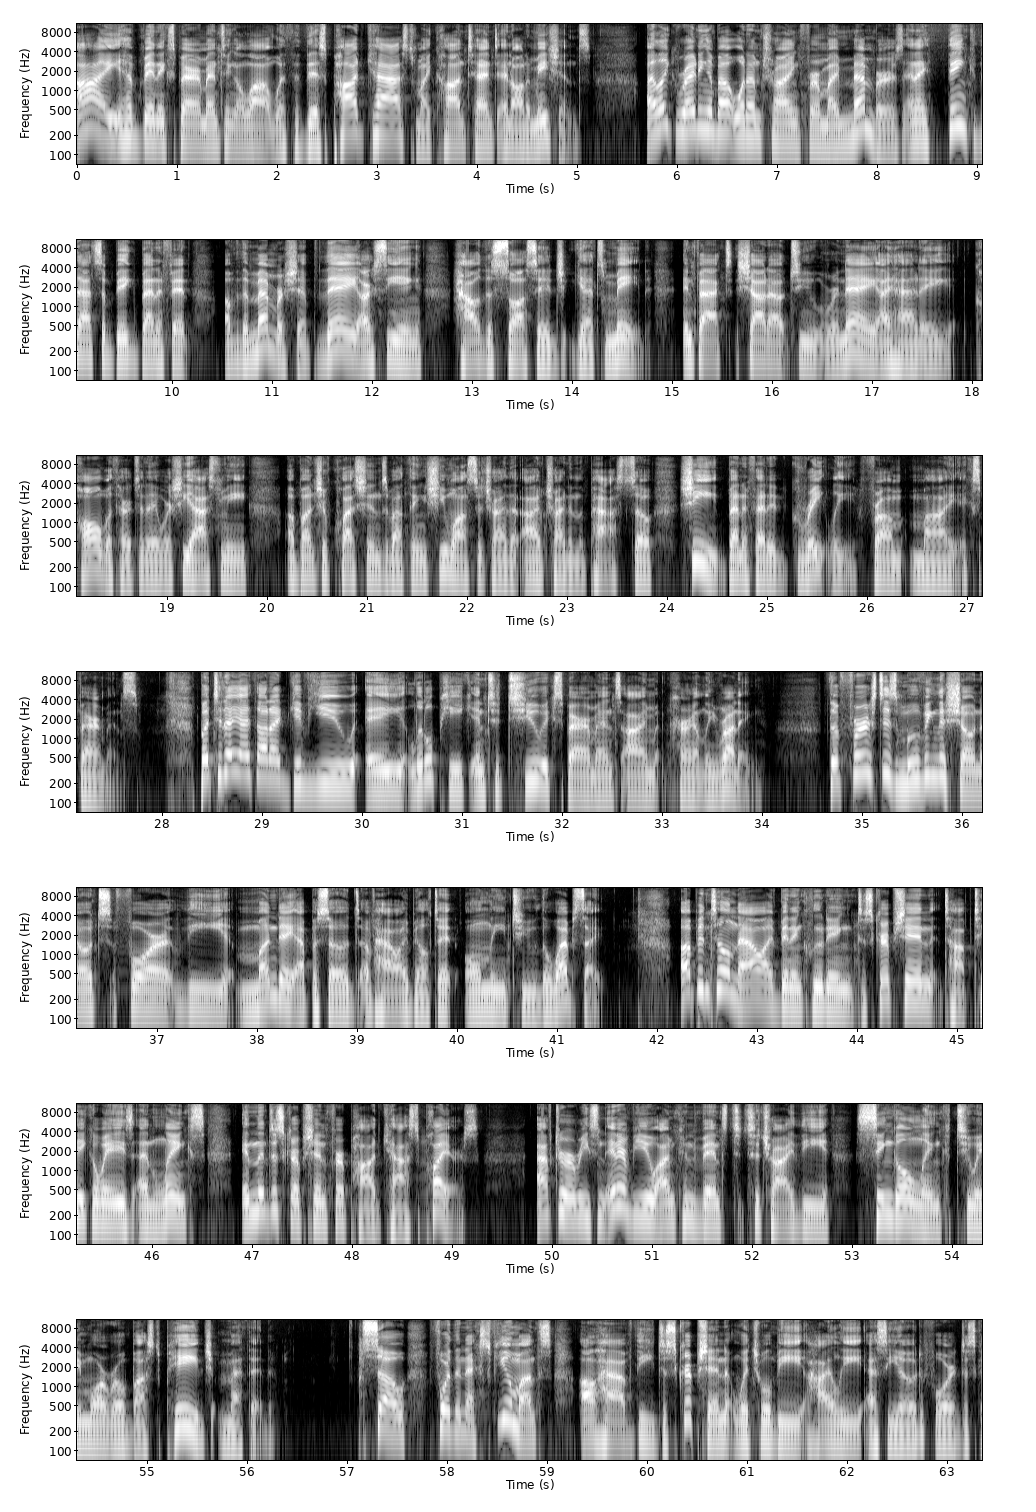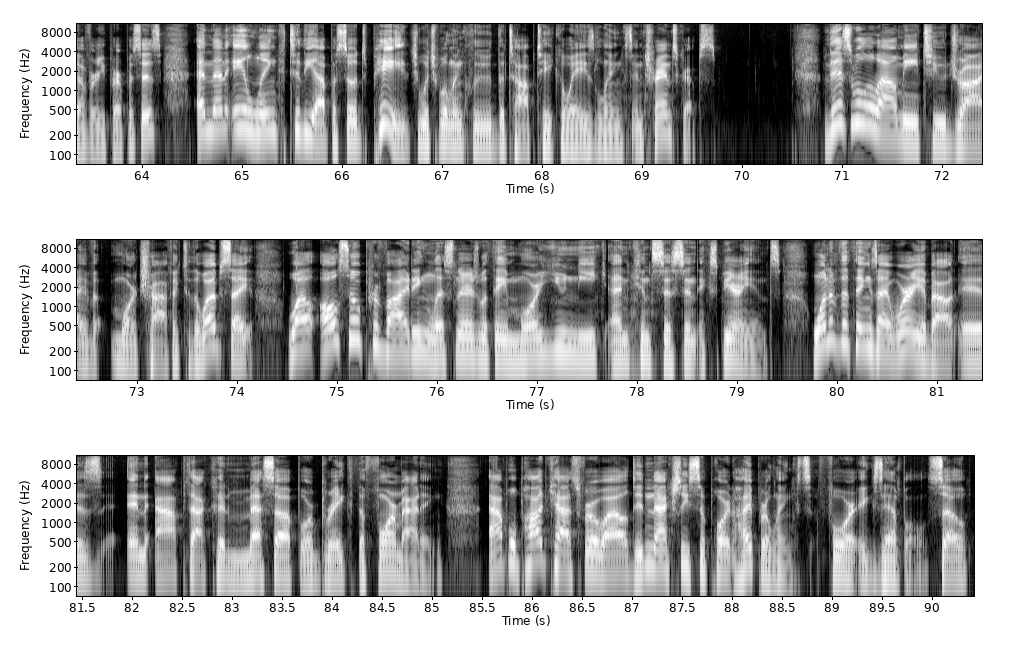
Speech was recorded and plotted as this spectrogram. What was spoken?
I have been experimenting a lot with this podcast, my content, and automations. I like writing about what I'm trying for my members, and I think that's a big benefit of the membership. They are seeing how the sausage gets made. In fact, shout out to Renee. I had a call with her today where she asked me a bunch of questions about things she wants to try that I've tried in the past. So she benefited greatly from my experiments. But today I thought I'd give you a little peek into two experiments I'm currently running. The first is moving the show notes for the Monday episodes of How I Built It only to the website. Up until now, I've been including description, top takeaways, and links in the description for podcast players. After a recent interview, I'm convinced to try the single link to a more robust page method. So, for the next few months, I'll have the description, which will be highly SEO'd for discovery purposes, and then a link to the episode's page, which will include the top takeaways, links, and transcripts. This will allow me to drive more traffic to the website while also providing listeners with a more unique and consistent experience. One of the things I worry about is an app that could mess up or break the formatting. Apple Podcasts for a while didn't actually support hyperlinks, for example. So,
